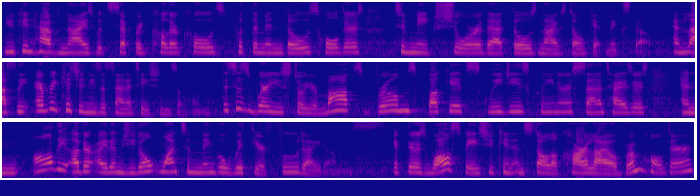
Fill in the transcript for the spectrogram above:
you can have knives with separate color codes, put them in those holders to make sure that those knives don't get mixed up. And lastly, every kitchen needs a sanitation zone. This is where you store your mops, brooms, buckets, squeegees, cleaners, sanitizers, and all the other items you don't want to mingle with your food items. If there's wall space, you can install a Carlisle broom holder.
